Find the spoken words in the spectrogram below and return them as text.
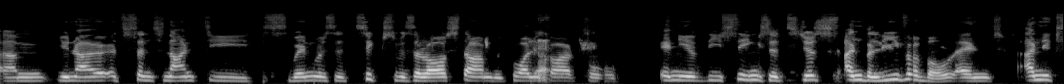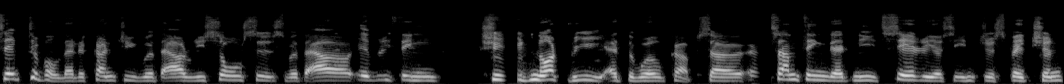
Um, you know, it's since 90, when was it? Six was the last time we qualified yeah. for any of these things. It's just unbelievable and unacceptable that a country with our resources, with our everything should not be at the World Cup. So uh, something that needs serious introspection,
